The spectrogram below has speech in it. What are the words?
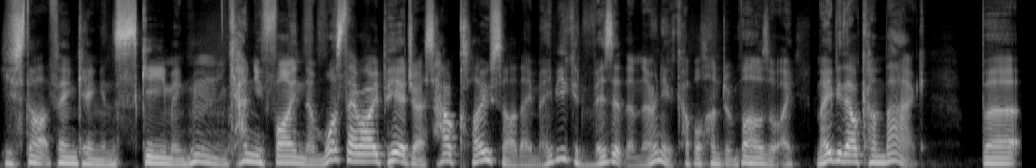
You start thinking and scheming. Hmm, can you find them? What's their IP address? How close are they? Maybe you could visit them. They're only a couple hundred miles away. Maybe they'll come back. But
